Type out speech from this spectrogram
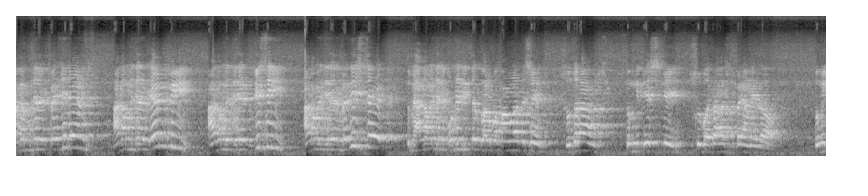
আগামী দিনের প্রেসিডেন্ট, আগামী দিনের এমপি, আগামী দিনের ডিসি, আগামী দিনের ম্যাজিস্ট্রেট, তুমি আগামী দিনে প্রতিনিধিত্ব করব বাংলাদেশে। সুতরাং তুমি দেশকে সুবাতাস পেয়ানে দাও। তুমি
